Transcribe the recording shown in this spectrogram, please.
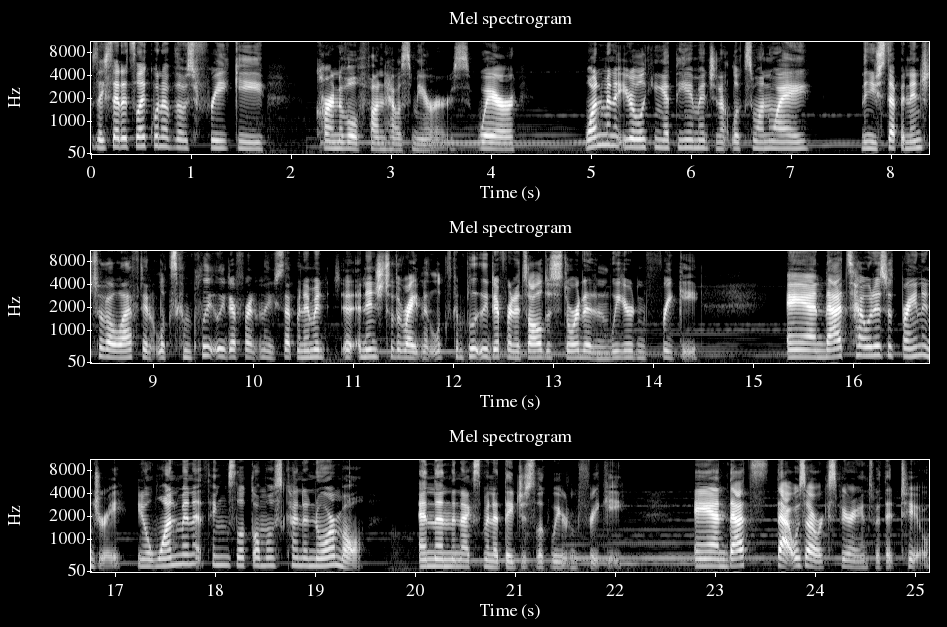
they said it's like one of those freaky carnival funhouse mirrors where one minute you're looking at the image and it looks one way, then you step an inch to the left and it looks completely different, and then you step an image uh, an inch to the right and it looks completely different. It's all distorted and weird and freaky. And that's how it is with brain injury. You know, one minute things look almost kind of normal, and then the next minute they just look weird and freaky. And that's that was our experience with it too.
